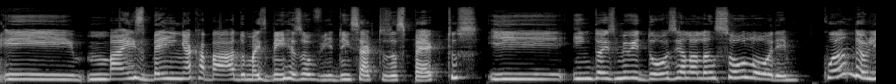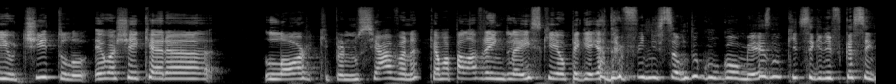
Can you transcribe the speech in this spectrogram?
e mais bem acabado, mais bem resolvido em certos aspectos. E em 2012 ela lançou o Lore. Quando eu li o título, eu achei que era lore que pronunciava, né? Que é uma palavra em inglês que eu peguei a definição do Google mesmo, que significa assim:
